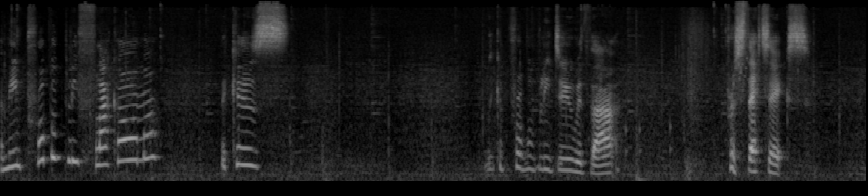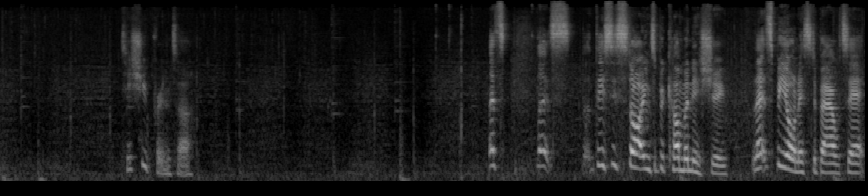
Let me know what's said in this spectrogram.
I mean, probably flak armor because we could probably do with that. Prosthetics. Tissue printer. Let's let's this is starting to become an issue. Let's be honest about it.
